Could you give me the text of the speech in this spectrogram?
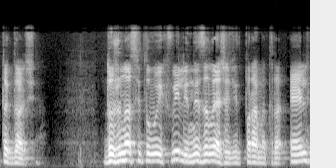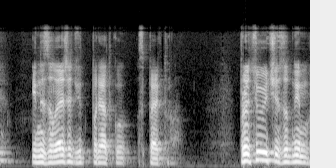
так далі. Довжина світлової хвилі не залежить від параметра L і не залежить від порядку спектру. Працюючи з одним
